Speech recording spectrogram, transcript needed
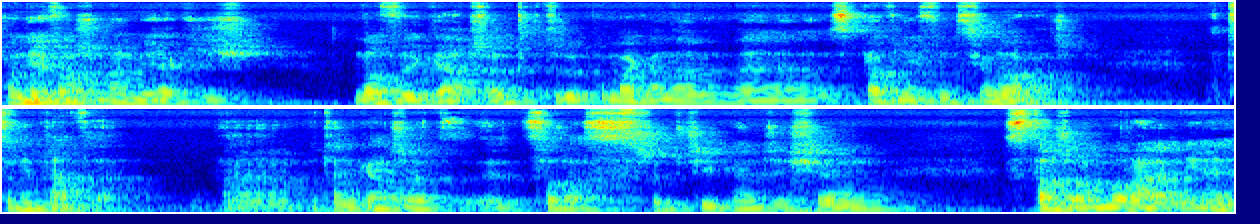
ponieważ mamy jakiś nowy gadżet, który pomaga nam e, sprawniej funkcjonować. A to nieprawda, e, bo ten gadżet e, coraz szybciej będzie się starzał moralnie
